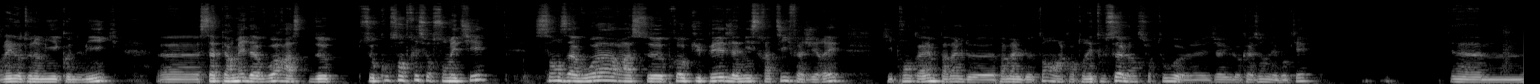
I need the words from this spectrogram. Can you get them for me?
On a une autonomie économique. ça permet d'avoir de se concentrer sur son métier sans avoir à se préoccuper de l'administratif à gérer, qui prend quand même pas mal de, pas mal de temps, hein, quand on est tout seul, hein, surtout, euh, j'ai déjà eu l'occasion de l'évoquer. Euh,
